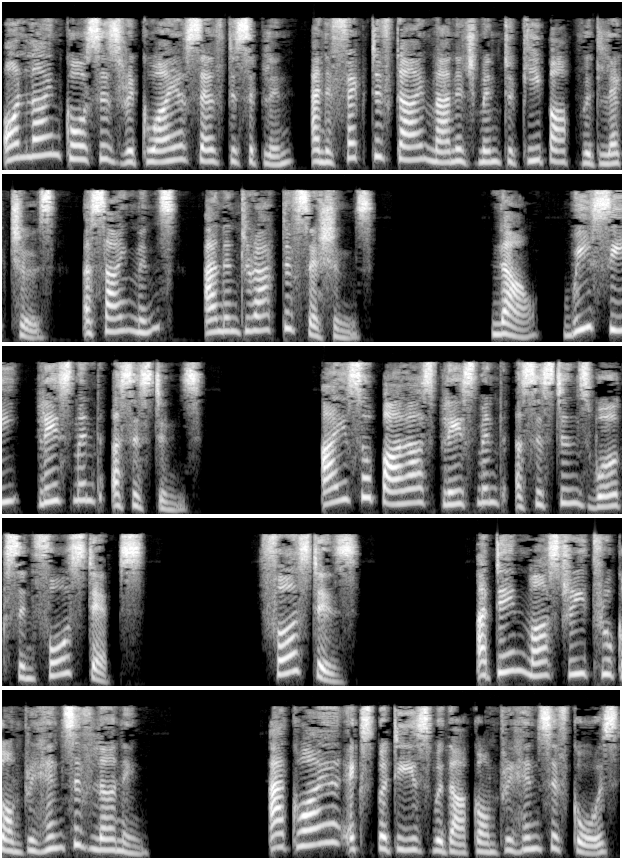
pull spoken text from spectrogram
Online courses require self-discipline and effective time management to keep up with lectures, assignments, and interactive sessions. Now, we see placement assistance. ISOPARA's placement assistance works in four steps. First is Attain mastery through comprehensive learning. Acquire expertise with our comprehensive course,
